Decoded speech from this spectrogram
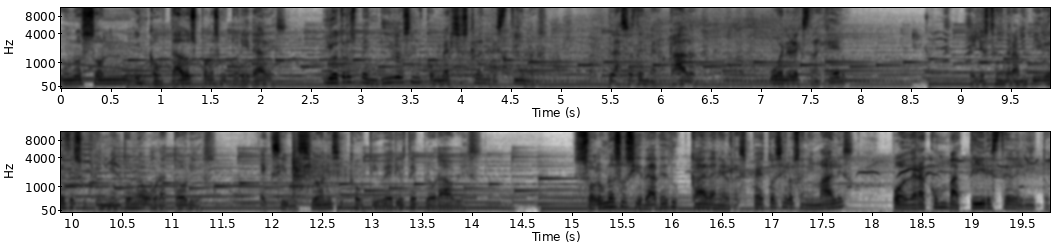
unos son incautados por las autoridades y otros vendidos en comercios clandestinos, plazas de mercado o en el extranjero. Ellos tendrán vidas de sufrimiento en laboratorios, exhibiciones y cautiverios deplorables. Solo una sociedad educada en el respeto hacia los animales podrá combatir este delito.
